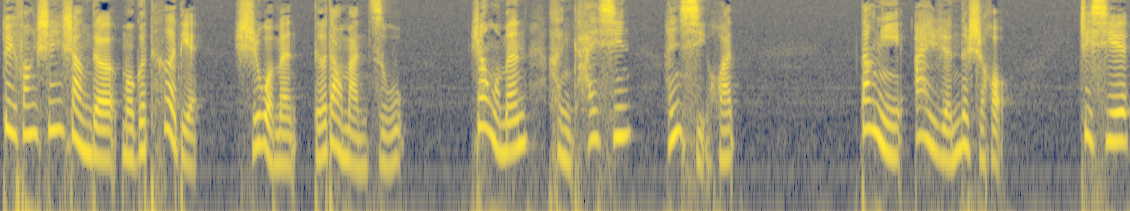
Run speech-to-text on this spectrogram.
对方身上的某个特点使我们得到满足，让我们很开心、很喜欢。当你爱人的时候，这些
